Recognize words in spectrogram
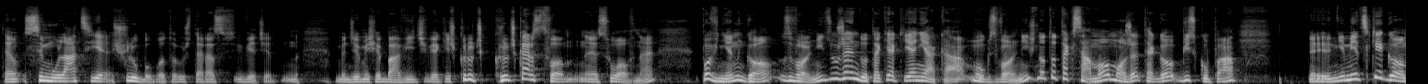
tę symulację ślubu, bo to już teraz, wiecie, będziemy się bawić w jakieś krucz, kruczkarstwo e, słowne, powinien go zwolnić z urzędu. Tak jak Janiaka mógł zwolnić, no to tak samo może tego biskupa niemieckiego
